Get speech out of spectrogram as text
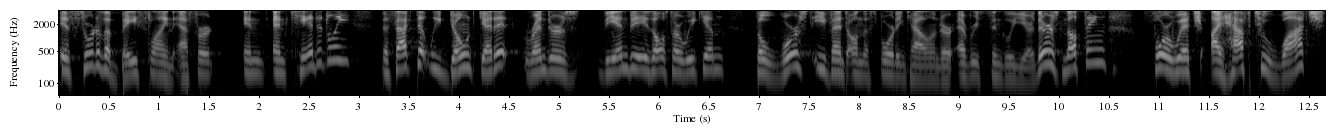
is sort of a baseline effort. And and candidly, the fact that we don't get it renders the NBA's All-Star weekend the worst event on the sporting calendar every single year. There is nothing for which I have to watch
